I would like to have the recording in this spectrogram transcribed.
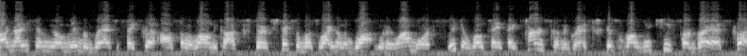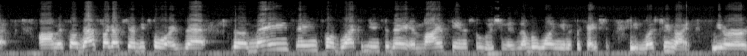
Our 97 year old member grass should stay cut all summer long because there's six of us right on the block with a lawnmower. We can rotate, take turns cutting the grass, just as long as we keep her grass cut. Um, and so that's like I said before, is that the main thing for black community today, in my opinion, solution is number one, unification. We must unite. We are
